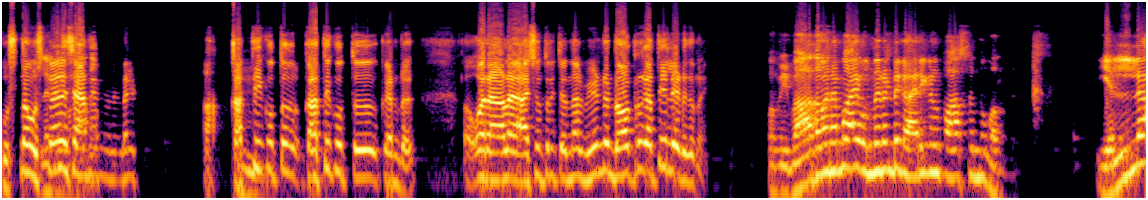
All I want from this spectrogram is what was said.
ഉഷ്ണ ഉഷ്ണ ശാന്തി ആ കത്തി കുത്ത് കത്തി കുത്ത് കണ്ട് ഒരാളെ ആശുപത്രി ചെന്നാൽ വീണ്ടും ഡോക്ടർ കത്തിയല്ലേ എടുക്കുന്നത് വിവാദപരമായ ഒന്ന് രണ്ട് കാര്യങ്ങൾ പാസ് എന്ന് പറഞ്ഞു. എല്ലാ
